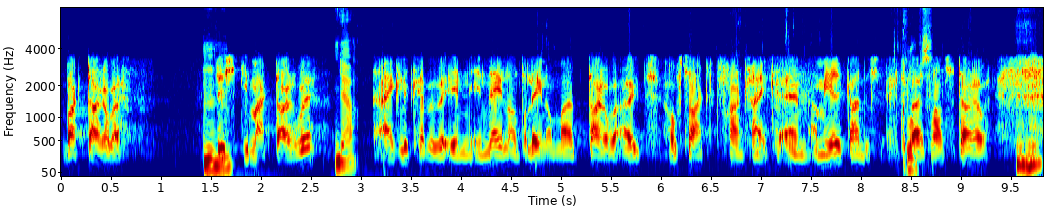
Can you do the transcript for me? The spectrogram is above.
baktarwe. Mm -hmm. Dus die maakt tarwe. Ja. Eigenlijk hebben we in, in Nederland alleen nog maar tarwe uit hoofdzakelijk Frankrijk en Amerika. Dus echt buitenlandse tarwe. Mhm. Mm -hmm.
